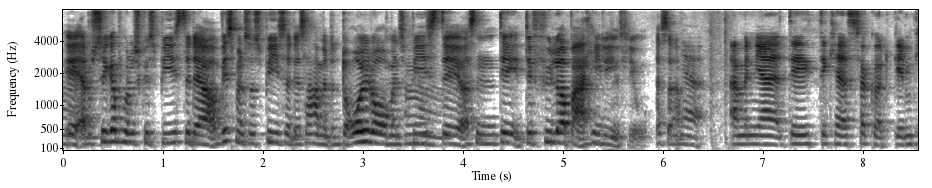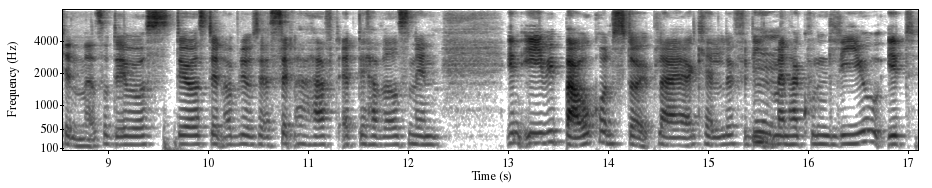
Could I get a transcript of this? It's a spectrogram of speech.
øh, er du sikker på, at du skal spise det der, og hvis man så spiser det, så har man det dårligt over, man spiser mm. det, og sådan, det, det fylder bare hele ens liv. Altså. Ja, men ja, det, det kan jeg så godt genkende. Altså, det, er jo også, det er også den oplevelse, jeg selv har haft, at det har været sådan en, en evig baggrundsstøj, plejer jeg at kalde det, fordi mm. man har kunnet leve et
